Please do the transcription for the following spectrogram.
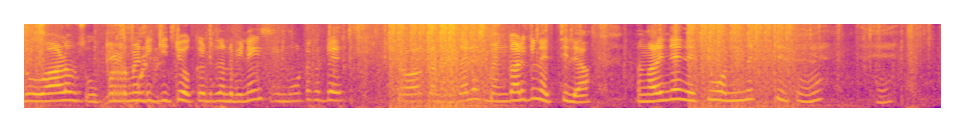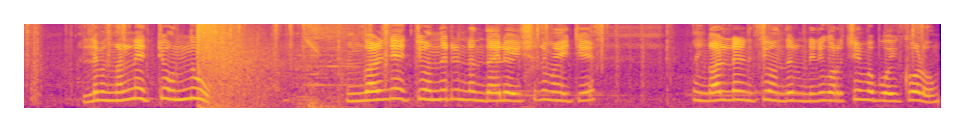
ഗ്ലൂ വാളും സൂപ്പർ മെഡിക്കിറ്റും ഒക്കെ എടുത്തിട്ടുണ്ട്. പിന്നെ ഇമോട്ടൊക്കെ ഇട്ട് ഓർക്കണം. എന്തായാലും ബംഗാളിക്ക് നെറ്റില്ല ബംഗാളിന്റെ നെറ്റ് വന്നിട്ട് അല്ല ബംഗാളിന്റെ നെറ്റ് വന്നു. ബംഗാളിന്റെ നെറ്റ് വന്നിട്ടുണ്ട് എന്തായാലും ഐശ്വര്യമായിട്ട് ബംഗാളിന്റെ നെറ്റ് വന്നിട്ടുണ്ട്. ഇനി കുറച്ച് കഴിയുമ്പോൾ പോയിക്കോളും.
